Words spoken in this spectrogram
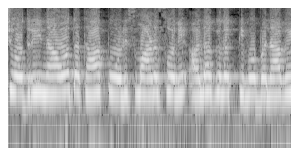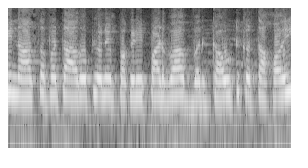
ચૌધરીનાઓ તથા પોલીસ માણસોની અલગ અલગ ટીમો બનાવી નાસફળતા આરોપીઓને પકડી પાડવા વર્કઆઉટ કરતા હોય.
